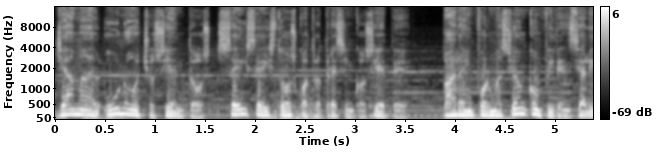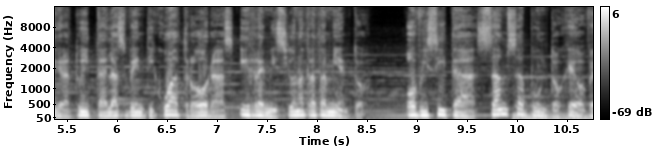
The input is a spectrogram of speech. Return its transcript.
llama al 1-800-662-4357 para información confidencial y gratuita las 24 horas y remisión a tratamiento. O visita samsa.gov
